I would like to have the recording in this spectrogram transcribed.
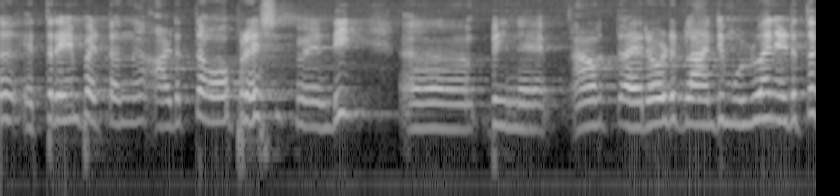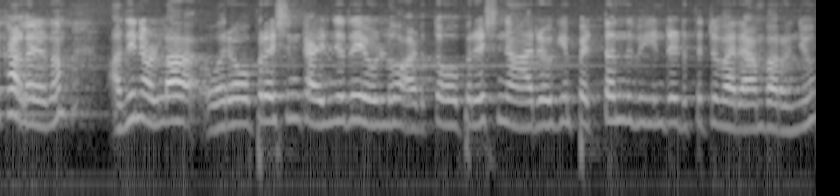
എത്രയും പെട്ടെന്ന് അടുത്ത ഓപ്പറേഷന് വേണ്ടി പിന്നെ ആ തൈറോയ്ഡ് ഗ്ലാൻഡ് മുഴുവൻ എടുത്ത് കളയണം. അതിനുള്ള ഒരു ഓപ്പറേഷൻ കഴിഞ്ഞതേ ഉള്ളൂ. അടുത്ത ഓപ്പറേഷൻ ആരോഗ്യം പെട്ടെന്ന് വീണ്ടെടുത്തിട്ട് വരാൻ പറഞ്ഞു.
